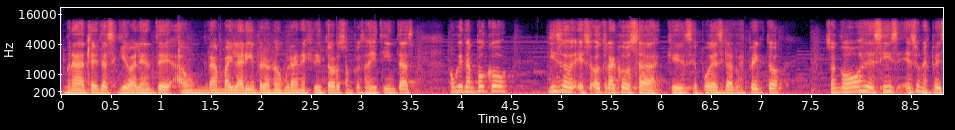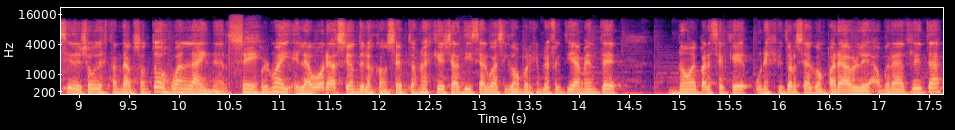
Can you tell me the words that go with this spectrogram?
un gran atleta es equivalente a un gran bailarín, pero no un gran escritor. Son cosas distintas. Aunque tampoco, y eso es otra cosa que se puede decir al respecto, son como vos decís, es una especie de show de stand-up. Son todos one-liners. Sí. Pero no hay elaboración de los conceptos. No es que ella dice algo así como, por ejemplo, efectivamente, no me parece que un escritor sea comparable a un gran atleta,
